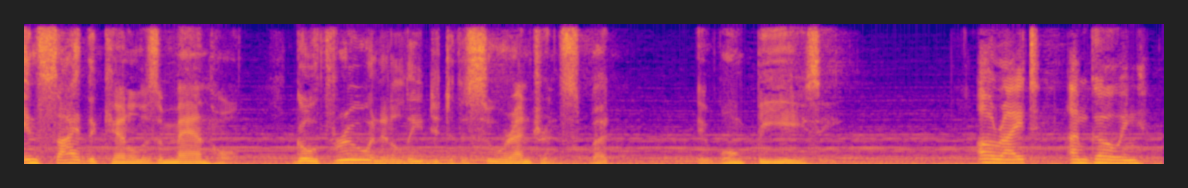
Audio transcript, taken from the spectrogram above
Inside the kennel is a manhole. Go through and it'll lead you to the sewer entrance, but it won't be easy. All right, I'm going.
